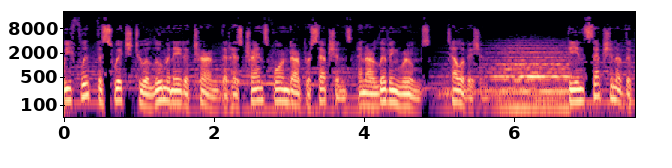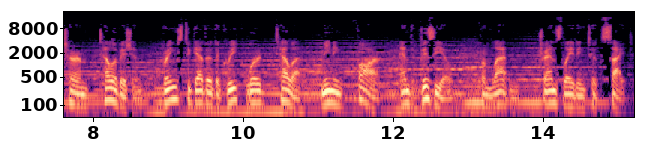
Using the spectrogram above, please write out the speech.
we flip the switch to illuminate a term that has transformed our perceptions and our living rooms television. The inception of the term television brings together the Greek word tele, meaning far, and visio, from Latin, translating to sight.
